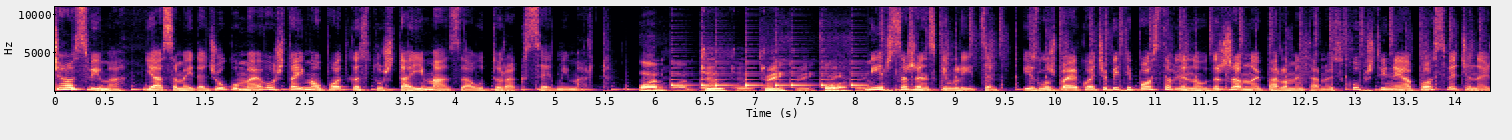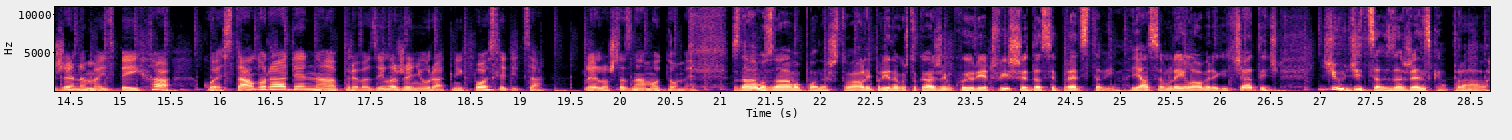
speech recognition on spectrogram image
Ćao svima, ja sam Aida Đuguma, evo šta ima u podcastu Šta ima za utorak 7. mart. One, two, three, Mir sa ženskim licem. Izložba je koja će biti postavljena u državnoj parlamentarnoj skupštini, a posvećena je ženama iz BiH koje stalno rade na prevazilaženju ratnih posljedica. Lelo, šta znamo o tome? Znamo, znamo ponešto, ali prije nego što kažem koju riječ više, da se predstavim. Ja sam Lejla Omeregić-Ćatić, džiuđica za ženska prava.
